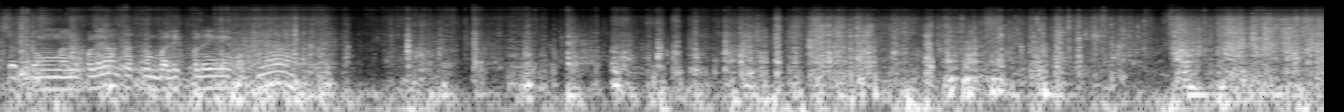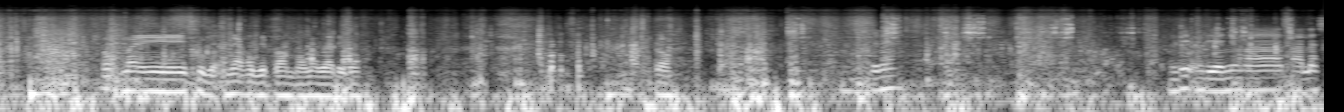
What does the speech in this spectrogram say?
Tatlong ano pala yun, tatlong balik pala yung ikot niya. Oh, may sugat niya kasi pang pamagali ka. Ito. Ito na. Hindi, hindi yan yung matalas.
